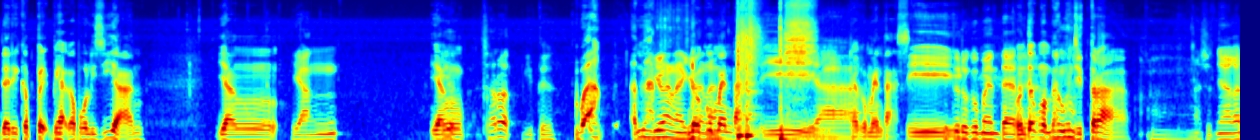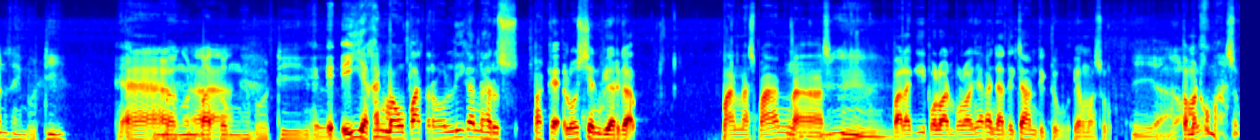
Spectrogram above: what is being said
dari ke, pihak kepolisian yang yang yang yuk, sorot gitu Bah, Gimana, gimana? dokumentasi Ya. dokumentasi itu dokumenter untuk ya? membangun citra Hmm, maksudnya kan saya body Ah, membangun ah. patung body gitu. Iya kan mau patroli kan harus pakai lotion biar gak panas-panas Hmm. apalagi poluan-poluannya kan cantik-cantik tuh yang masuk Iya. temanku masuk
